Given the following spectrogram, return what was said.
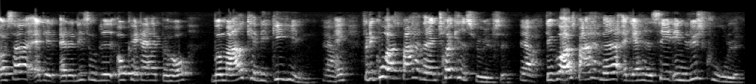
og så er det, er det ligesom blevet, okay, der er et behov. Hvor meget kan vi give hende? Ja. Ikke? For det kunne også bare have været en tryghedsfølelse. Ja. Det kunne også bare have været, at jeg havde set en lyskugle.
